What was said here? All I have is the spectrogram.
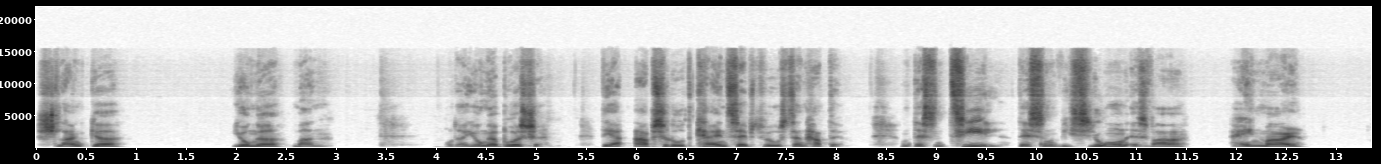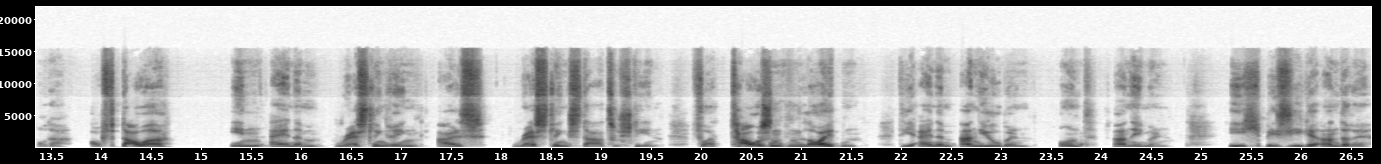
schlanker, junger Mann oder junger Bursche, der absolut kein Selbstbewusstsein hatte und dessen Ziel, dessen Vision es war, einmal oder auf Dauer in einem Wrestlingring als Wrestling-Star zu stehen, vor tausenden Leuten, die einem anjubeln und anhimmeln. Ich besiege andere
